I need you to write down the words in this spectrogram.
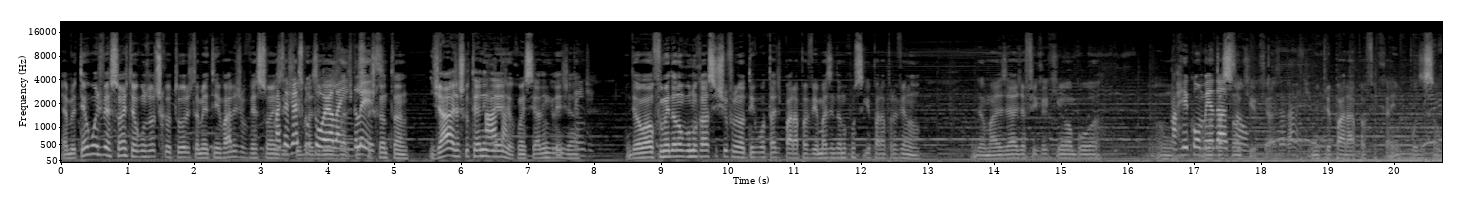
é, tem algumas versões, tem alguns outros cantores também, tem várias versões. Mas você já escutou ela em inglês? cantando. Já, já escutei ela em Ah, inglês, tá. eu conheci ela em inglês já. Entendi. Entendeu? O filme ainda não, nunca assisti o filme, eu tenho vontade de parar pra ver, mas ainda não consegui parar pra ver não. Entendeu? Mas é, já fica aqui uma boa. um- Uma recomendação. aqui, cara. Exatamente. Me preparar pra ficar em posição.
